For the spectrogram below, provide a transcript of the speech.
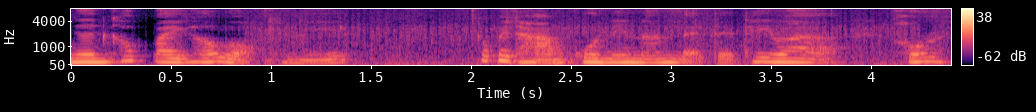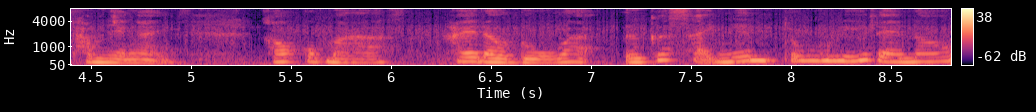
เงินเข้าไปเขาบอกอย่างนี้ ก็ไปถามคนในนั้นแหละ แต่ที่ว่าเขาทำยังไง เขาก็มา ให้เราดูว่าเออก็ใส่เงินตรงนี้แหละน้อง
